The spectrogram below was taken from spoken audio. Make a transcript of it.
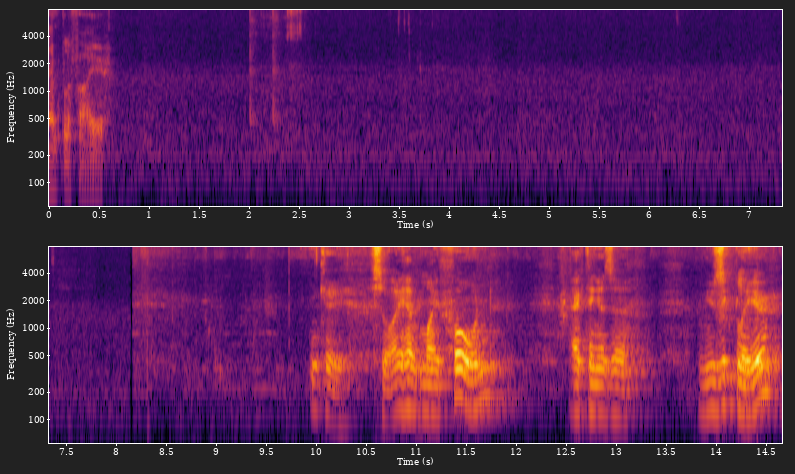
amplifier. Okay, so I have my phone acting as a music player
